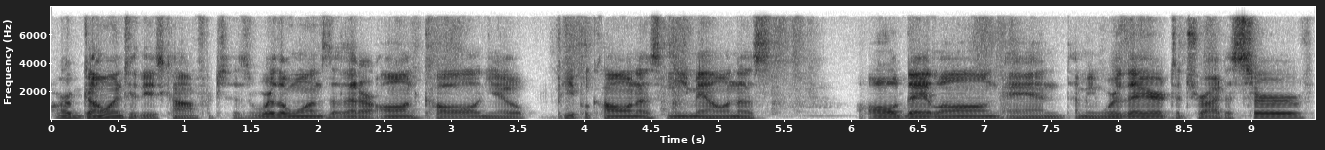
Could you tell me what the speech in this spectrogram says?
are going to these conferences. We're the ones that, that are on call, you know, people calling us, emailing us all day long. And I mean, we're there to try to serve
